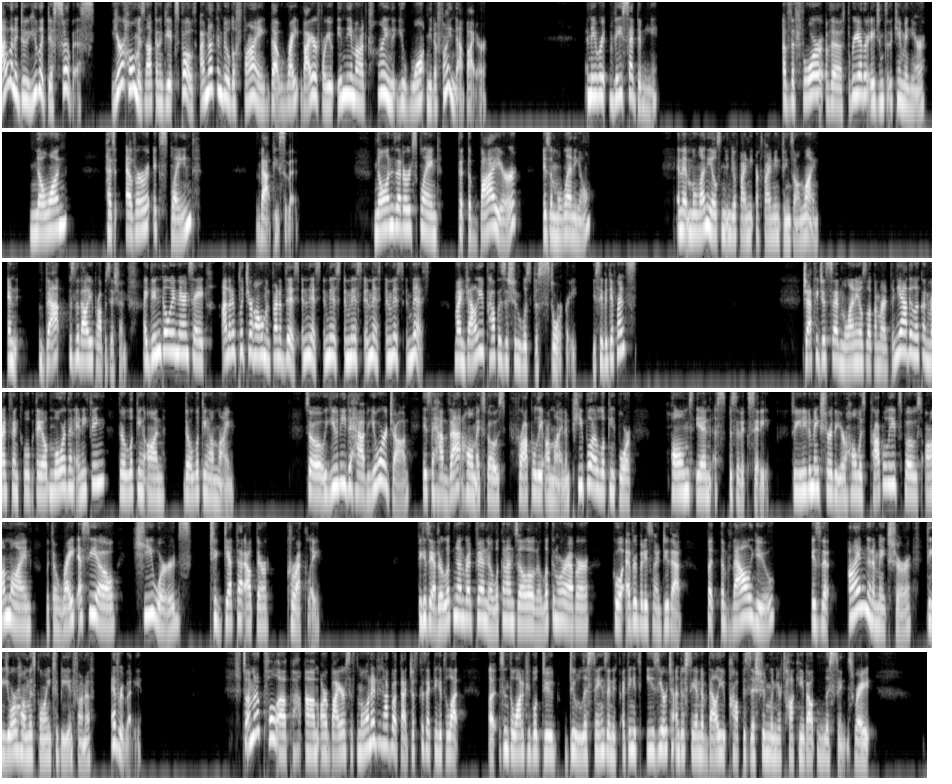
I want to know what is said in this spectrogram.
I'm going to do you a disservice. Your home is not going to be exposed. I'm not going to be able to find that right buyer for you in the amount of time that you want me to find that buyer. And they were, they said to me, of the four, of the three other agents that came in here, no one has ever explained that piece of it. No one has ever explained that the buyer is a millennial and that millennials are finding things online. And that was the value proposition. I didn't go in there and say, I'm going to put your home in front of this and this and this and this and this and this and this. My value proposition was the story. You see the difference? Jackie just said millennials look on Redfin. Yeah, they look on Redfin cool, but they more than anything, they're looking on they're looking online. So you need to have your job is to have that home exposed properly online. And people are looking for homes in a specific city. So you need to make sure that your home is properly exposed online with the right SEO keywords to get that out there correctly. Because yeah, they're looking on Redfin, they're looking on Zillow, they're looking wherever. Cool, everybody's going to do that. But the value is that I'm going to make sure that your home is going to be in front of everybody. So I'm going to pull up um, our buyer system. I wanted to talk about that just because I think it's a lot, uh, since a lot of people do do listings, and I think it's easier to understand a value proposition when you're talking about listings, right?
